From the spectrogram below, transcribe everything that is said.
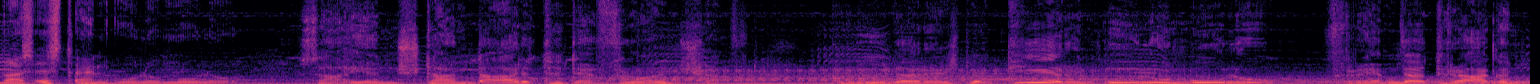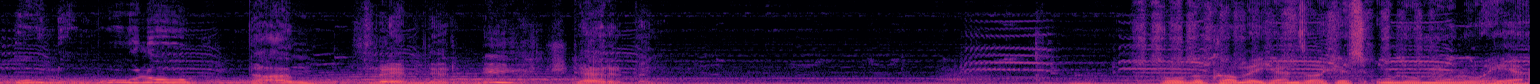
Was ist ein Ulumulu? Seien Standard der Freundschaft. Brüder respektieren Ulumulu. Fremder tragen Ulumulu, dann Fremder nicht sterben. Wo bekomme ich ein solches Ulumulu her?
